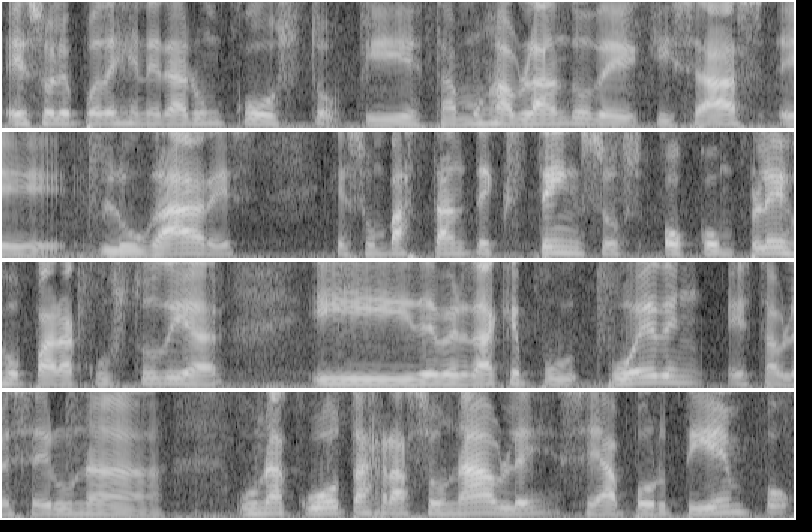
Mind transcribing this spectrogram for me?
Eso le puede generar un costo y estamos hablando de quizás eh, lugares que son bastante extensos o complejos para custodiar y de verdad que pu- pueden establecer una, una cuota razonable, sea por tiempo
